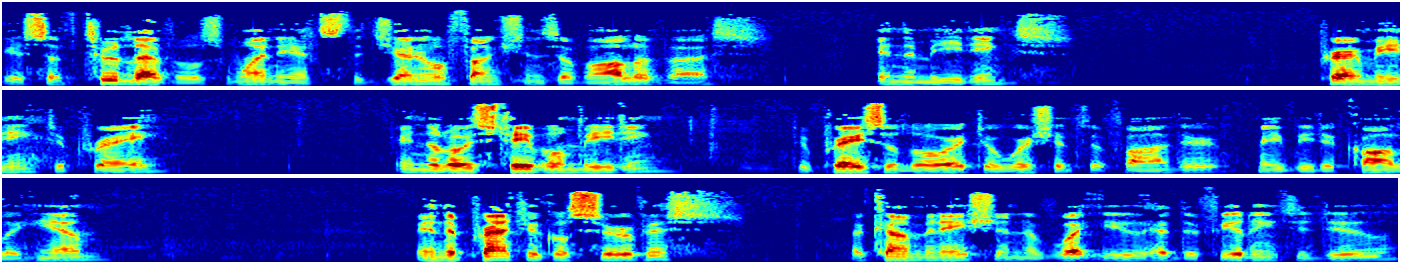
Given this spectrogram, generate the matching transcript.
is of two levels. One, it's the general functions of all of us in the meetings, prayer meeting to pray, in the Lord's table meeting to praise the Lord, to worship the Father, maybe to call a hymn. In the practical service, a combination of what you had the feeling to do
